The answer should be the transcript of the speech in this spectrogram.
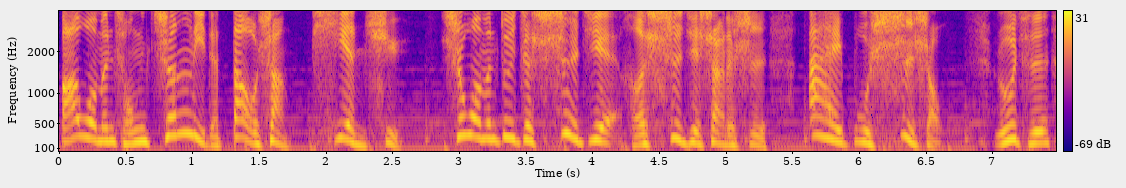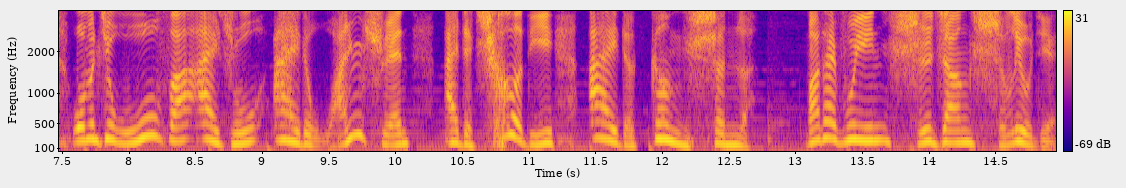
把我们从真理的道上骗去，使我们对这世界和世界上的事爱不释手。如此，我们就无法爱主，爱的完全，爱的彻底，爱的更深了。马太福音十章十六节：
